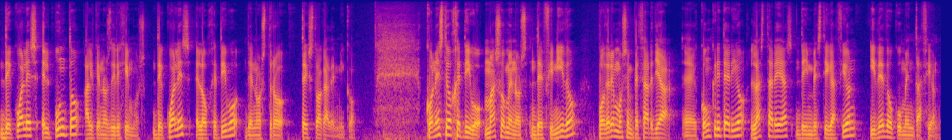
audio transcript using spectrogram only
de cuál es el punto al que nos dirigimos, de cuál es el objetivo de nuestro texto académico. Con este objetivo más o menos definido, podremos empezar ya eh, con criterio las tareas de investigación y de documentación.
